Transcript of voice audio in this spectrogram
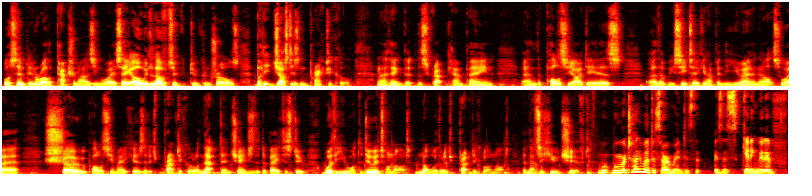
will simply, in a rather patronising way, say, "Oh, we'd love to do controls, but it just isn't practical." And I think that the scrap campaign and the policy ideas uh, that we see taken up in the UN and elsewhere show policymakers that it's practical, and that then changes the debate as to whether you want to do it or not, not whether it's practical or not, and that's a huge shift. when we're talking about disarmament, is that is this getting rid of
